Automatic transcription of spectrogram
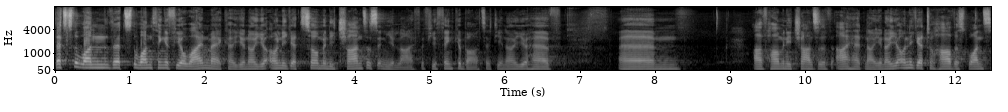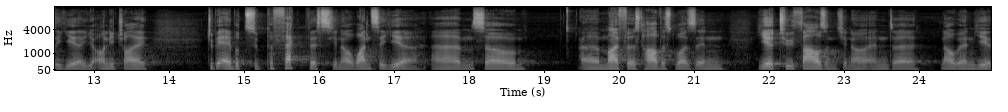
that's the one that's the one thing if you're a winemaker, you know, you only get so many chances in your life if you think about it. You know, you have. Um, of how many chances I had now. You know, you only get to harvest once a year. You only try to be able to perfect this, you know, once a year. Um, so uh, my first harvest was in year 2000, you know, and uh, now we're in year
